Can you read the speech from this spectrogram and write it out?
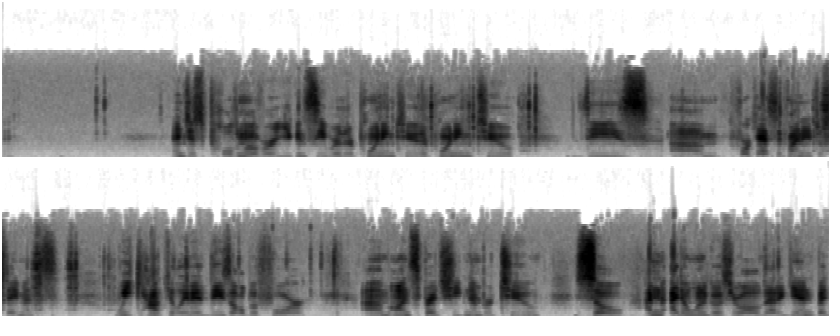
Okay. And just pull them over. You can see where they're pointing to. They're pointing to these um, forecasted financial statements. We calculated these all before um, on spreadsheet number two, so I'm, I do not want to go through all of that again, but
